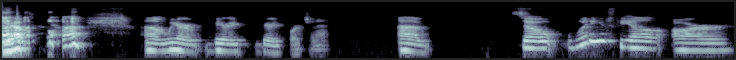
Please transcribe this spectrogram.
Yep. um, we are very very fortunate. Um, so what do you feel are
